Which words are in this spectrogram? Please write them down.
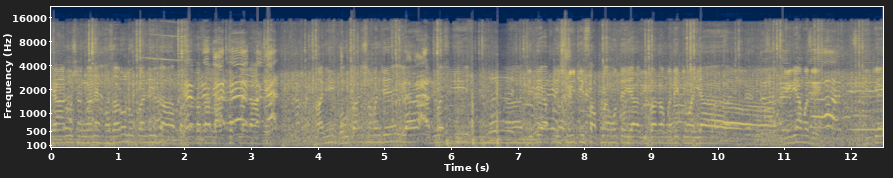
त्या अनुषंगाने हजारो लोकांनी प्रसादाचा लाभ घेतलेला आहे. आणि बहुतांश म्हणजे या आदिवासी जिथे आपली श्रीची स्थापना होते या विभागामध्ये किंवा या एरियामध्ये तिथे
